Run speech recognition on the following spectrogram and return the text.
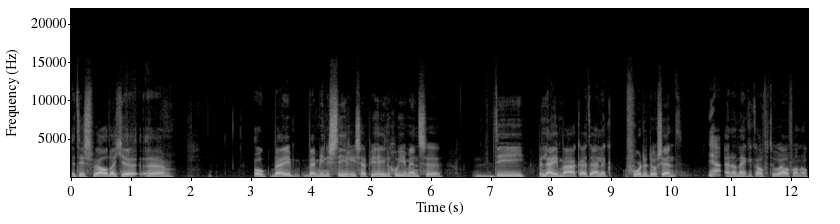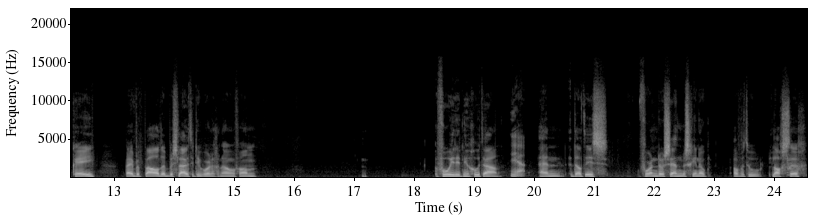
het is wel dat je ehm, ook bij, bij ministeries heb je hele goede mensen die beleid maken uiteindelijk voor de docent. Ja, En dan denk ik af en toe wel van oké, bij bepaalde besluiten die worden genomen van voel je dit nu goed aan? ja, En dat is voor een docent misschien ook af en toe lastig.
